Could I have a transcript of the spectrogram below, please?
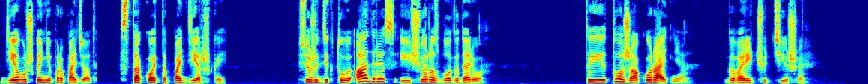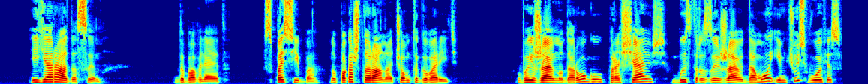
девушка не пропадет. С такой-то поддержкой. Все же диктую адрес и еще раз благодарю. Ты тоже аккуратнее, говорит чуть тише. И я рада, сын, добавляет. Спасибо, но пока что рано о чем-то говорить. Выезжаю на дорогу, прощаюсь, быстро заезжаю домой и мчусь в офис,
